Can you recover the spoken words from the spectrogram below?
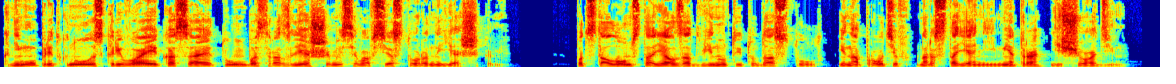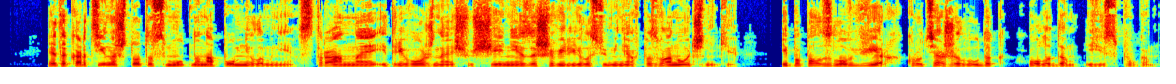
К нему приткнулась кривая и косая тумба с разлезшимися во все стороны ящиками. Под столом стоял задвинутый туда стул, и напротив, на расстоянии метра, еще один. Эта картина что-то смутно напомнила мне, странное и тревожное ощущение зашевелилось у меня в позвоночнике и поползло вверх, крутя желудок холодом и испугом.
